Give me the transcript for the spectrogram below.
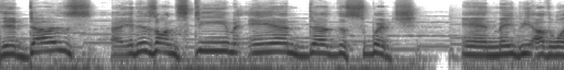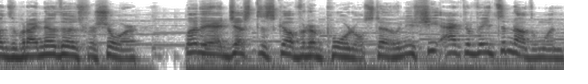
it does, uh, it is on Steam and uh, the Switch and maybe other ones, but I know those for sure. Lily had just discovered a portal stone. If she activates another one,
